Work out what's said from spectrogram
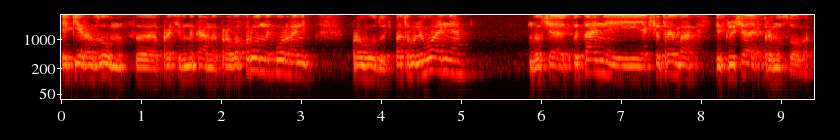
які разом з працівниками правоохоронних органів проводять патрулювання. Вивчають питання і, якщо треба, відключають примусово.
